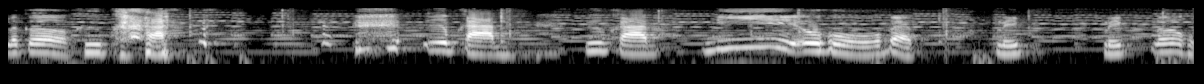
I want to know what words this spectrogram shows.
แล้วก็คืบคานคืบคานคืบคานนี่โอ้โหแบบฟลิปฟลิปแล้วโอ้โห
